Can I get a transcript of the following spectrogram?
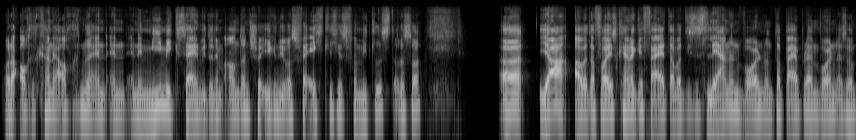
oder auch, kann ja auch nur ein, ein, eine Mimik sein, wie du dem anderen schon irgendwie was Verächtliches vermittelst oder so. Äh, ja, aber davor ist keiner gefeit, aber dieses Lernen wollen und dabei bleiben wollen, also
